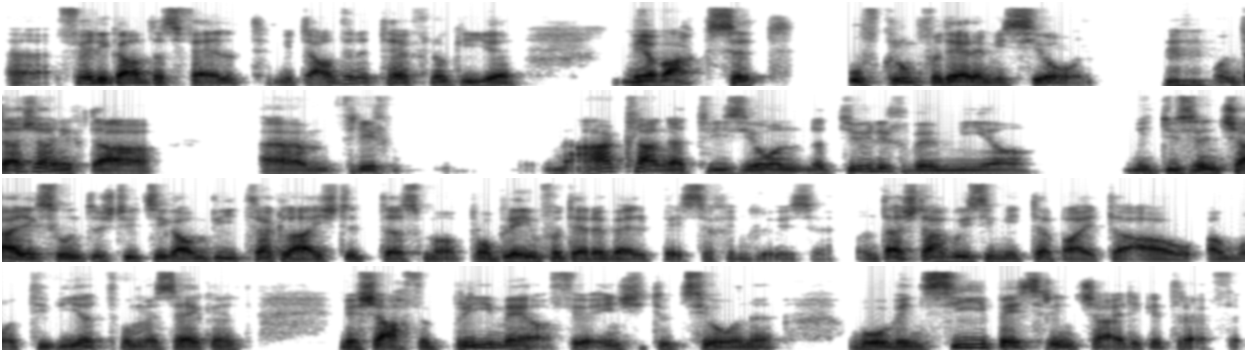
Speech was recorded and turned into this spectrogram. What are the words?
äh, völlig anderes Feld mit anderen Technologien. Wir wachsen aufgrund von dieser Mission. Mhm. Und das ist eigentlich da, ähm, vielleicht im Anklang an die Vision, natürlich wollen wir mit unserer Entscheidungsunterstützung auch einen Beitrag leistet, dass wir Probleme von dieser Welt besser lösen können. Und das ist auch, wo unsere Mitarbeiter auch, auch motiviert, wo man sagen, wir schaffen primär für Institutionen, wo, wenn sie bessere Entscheidungen treffen,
